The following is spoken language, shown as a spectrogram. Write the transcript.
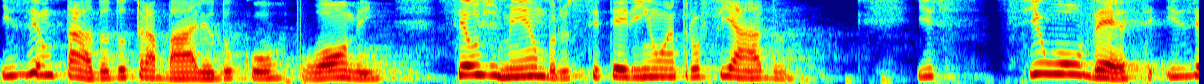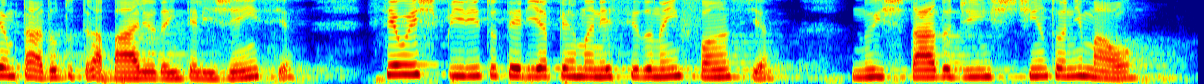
isentado do trabalho do corpo o homem, seus membros se teriam atrofiado. E se o houvesse isentado do trabalho da inteligência, seu espírito teria permanecido na infância, no estado de instinto animal.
